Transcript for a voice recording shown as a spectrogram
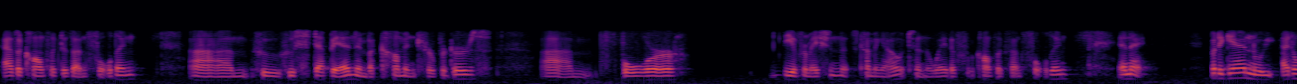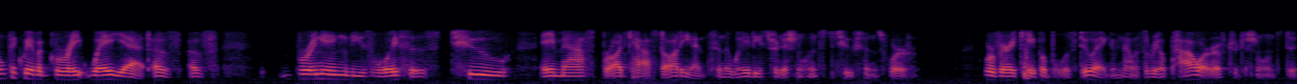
as a conflict is unfolding, um, who who step in and become interpreters um, for the information that's coming out and the way the conflict's unfolding. And I, but again, we, I don't think we have a great way yet of of bringing these voices to a mass broadcast audience in the way these traditional institutions were were very capable of doing. I mean, that was the real power of traditional insti-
